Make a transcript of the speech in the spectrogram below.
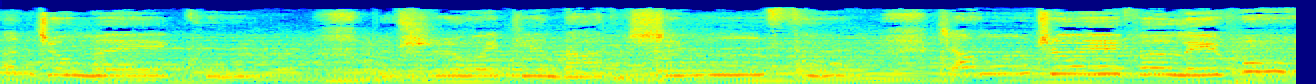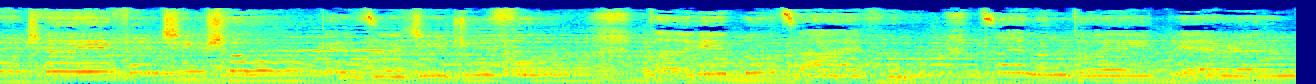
很久没哭，不是为天大的幸福。将这一份礼物，这一封情书，给自己祝福。可以不在乎，才能对别人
